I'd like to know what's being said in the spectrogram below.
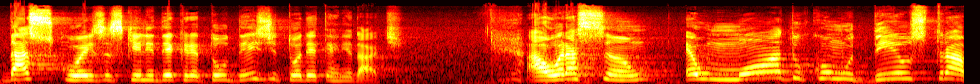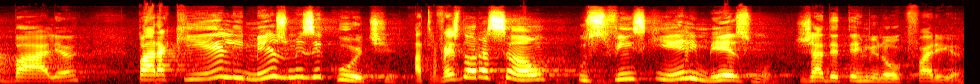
das coisas que ele decretou desde toda a eternidade. A oração é o modo como Deus trabalha para que ele mesmo execute, através da oração, os fins que ele mesmo já determinou que faria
